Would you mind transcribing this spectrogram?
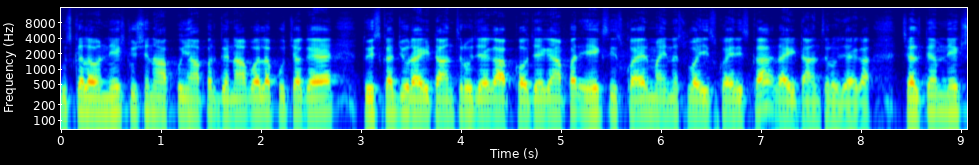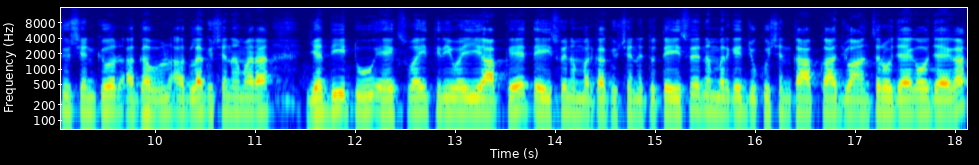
उसके अलावा नेक्स्ट क्वेश्चन आपको, यहाँ पर गनाब वाला पूछा गया है तो इसका जो राइट आंसर हो जाएगा, आपका हो जाएगा यहाँ पर x square minus y square इसका राइट आंसर हो जाएगा। चलते हम नेक्स्ट क्वेश्चन की ओर। अगला क्वेश्चन हमारा, यदि two x y three y ये आपके तेईसवें नंबर का क्वेश्चन है तो तेईसवें नंबर के जो क्वेश्चन का आपका जो आंसर हो जाएगा हो जाएगा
